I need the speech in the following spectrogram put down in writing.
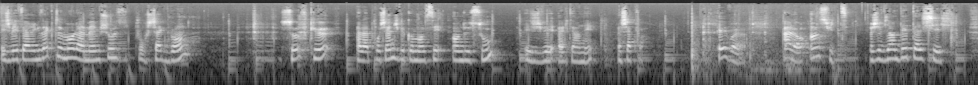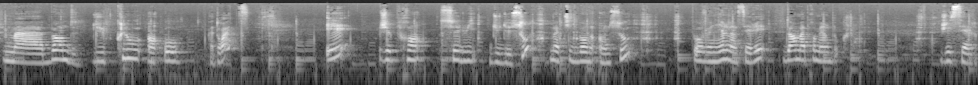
Et je vais faire exactement la même chose pour chaque bande, sauf que à la prochaine, je vais commencer en dessous et je vais alterner à chaque fois. Et voilà. Alors ensuite, je viens détacher ma bande du clou en haut à droite et je prends celui du dessous, ma petite bande en dessous, pour venir l'insérer dans ma première boucle. Je serre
